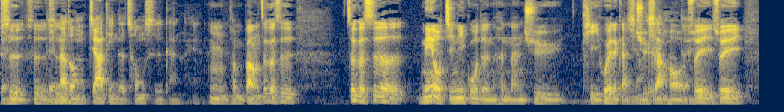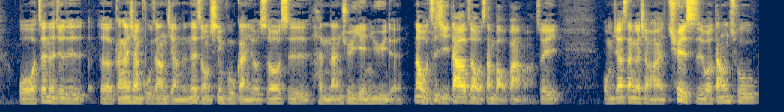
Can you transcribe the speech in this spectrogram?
是是是，那种家庭的充实感。嗯，很棒，这个是。这个是没有经历过的人很难去体会的感觉，然后，所以，所以我真的就是，呃，刚刚像股长讲的那种幸福感，有时候是很难去言喻的。那我自己，大家都知道我三宝爸嘛，所以我们家三个小孩，确实，我当初，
